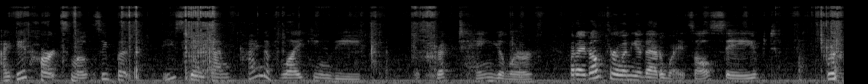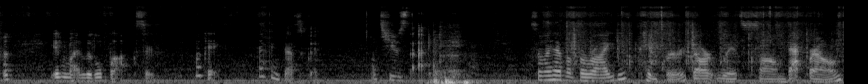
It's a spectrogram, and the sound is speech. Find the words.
I did hearts mostly, but these days I'm kind of liking the rectangular, but I don't throw any of that away. It's all saved in my little boxer. Okay, I think that's good. Let's use that. So I have a variety of paper, start with some background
